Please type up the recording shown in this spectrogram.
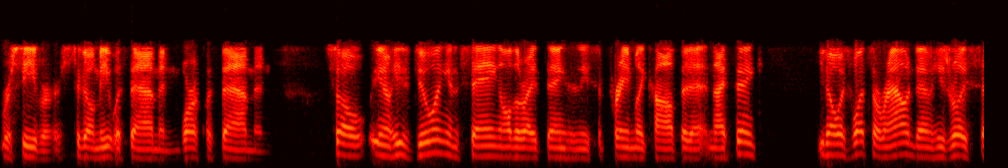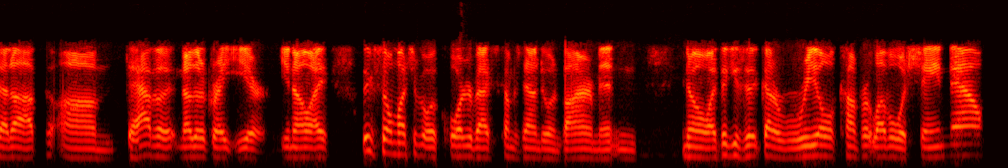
receivers to go meet with them and work with them. And so, you know, he's doing and saying all the right things, and he's supremely confident. And I think, you know, with what's around him, he's really set up um, to have a, another great year. You know, I think so much of it with quarterbacks comes down to environment and you know, I think he's got a real comfort level with Shane now.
